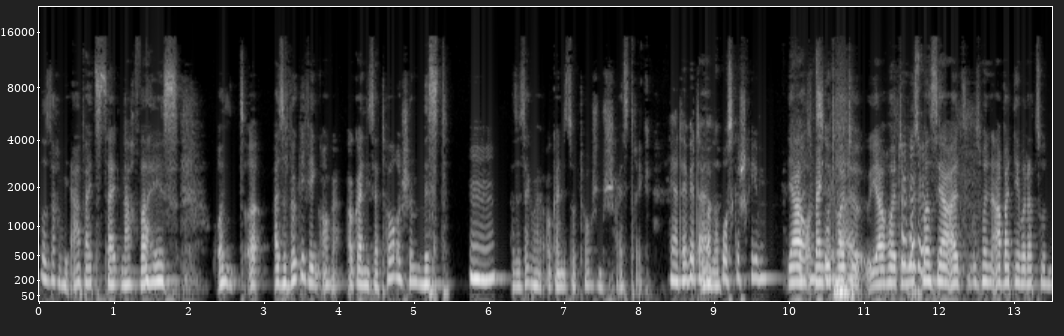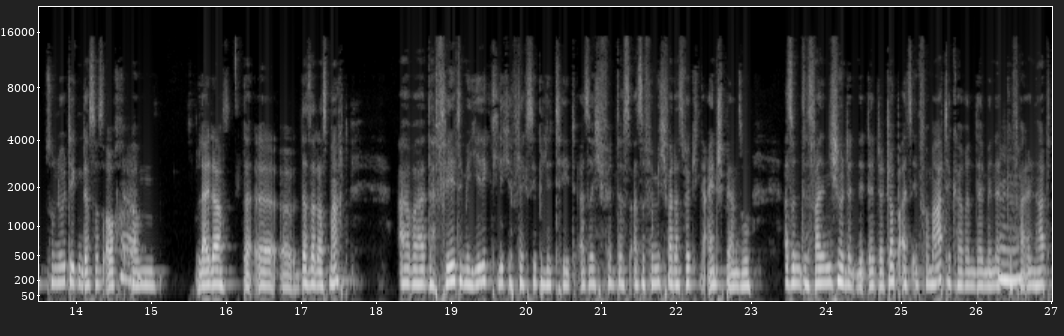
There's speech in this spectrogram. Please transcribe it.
so Sachen wie Arbeitszeitnachweis und äh, also wirklich wegen orga organisatorischem Mist. Mhm. Also ich sag mal organisatorischem Scheißdreck. Ja, der wird aber also, groß geschrieben. Ja, ich meine gut, heute, ja, heute muss man es ja als muss man den Arbeitnehmer dazu zu nötigen, dass das auch ja. ähm, leider, da, äh, äh dass er das macht aber da fehlte mir jegliche Flexibilität. Also ich finde das, also für mich war das wirklich ein Einsperren so. Also das war nicht nur der, der, der Job als Informatikerin, der mir nicht mhm. gefallen hat,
